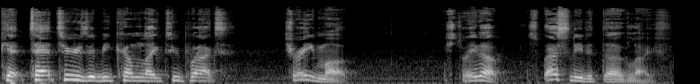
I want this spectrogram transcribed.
tattoos had become like Tupac's trademark. Straight up. Especially the thug life.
